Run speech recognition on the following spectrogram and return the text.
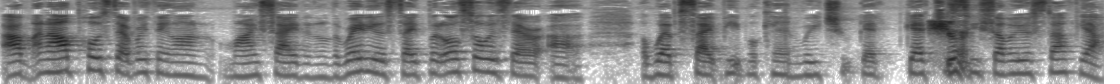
um, and I'll post everything on my site and on the radio site. But also, is there a, a website people can reach you, get get sure. to see some of your stuff? Yeah.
